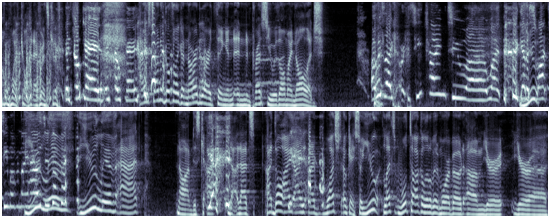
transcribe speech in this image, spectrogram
oh my god! Everyone's gonna. It's okay. It's okay. I was trying to go for like a Nardward thing and, and impress you with all my knowledge. I was like, is he trying to uh, what? Get a You- SWAT team over my house you or something? live you live at no i'm just kidding Yeah. no that's i though I, I i watched okay so you let's we'll talk a little bit more about um your your uh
